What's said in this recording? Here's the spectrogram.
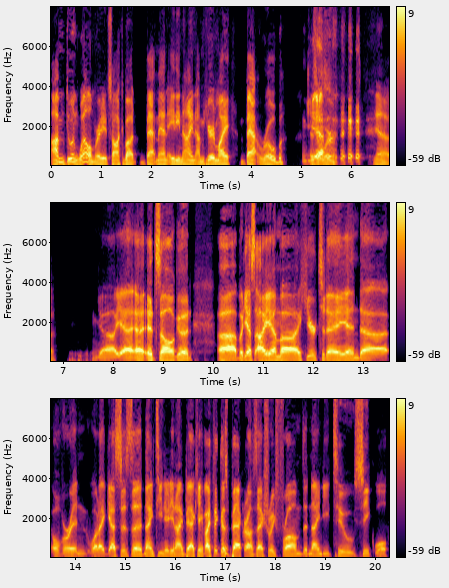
I'm doing well. I'm ready to talk about Batman 89. I'm here in my bat robe. it were. Yeah. Yeah, yeah, uh, it's all good. Uh, but yes, I am uh, here today and uh, over in what I guess is the 1989 Batcave. I think this background is actually from the 92 sequel,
